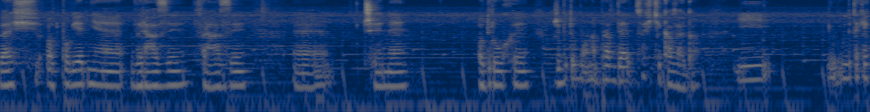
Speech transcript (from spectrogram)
weź odpowiednie wyrazy, frazy, e, czyny, odruchy, żeby to było naprawdę coś ciekawego. I tak jak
